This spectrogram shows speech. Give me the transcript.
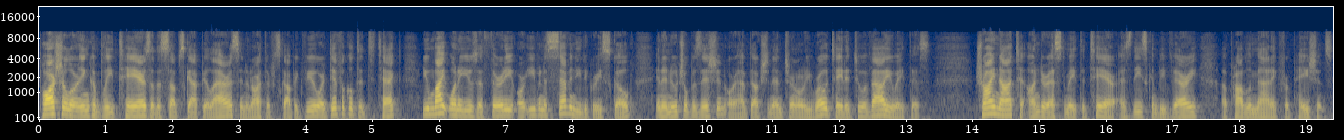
Partial or incomplete tears of the subscapularis in an arthroscopic view are difficult to detect. You might want to use a 30 or even a 70 degree scope in a neutral position or abduction internally rotated to evaluate this. Try not to underestimate the tear as these can be very uh, problematic for patients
